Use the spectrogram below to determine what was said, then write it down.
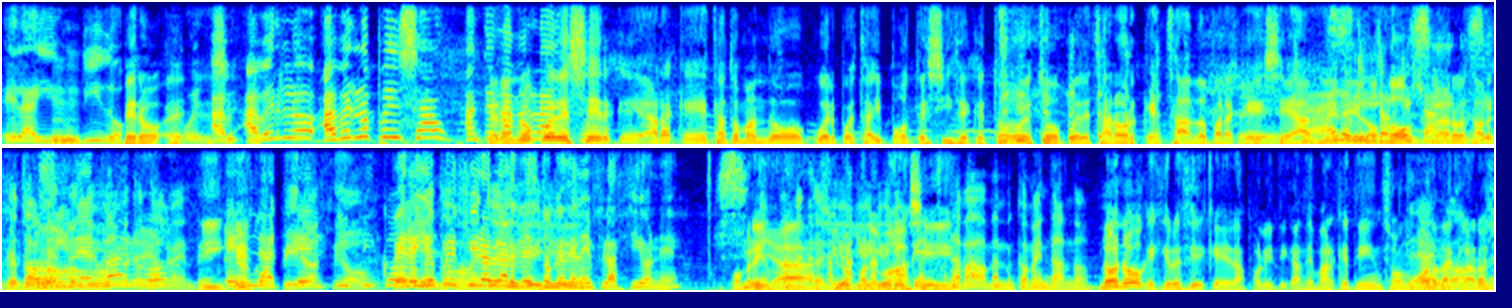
Él ahí Mm. hundido. Pero, eh, Pues, eh, a- sí. haberlo, haberlo pensado antes de Pero no haberla puede hecho. ser que ahora que está tomando cuerpo esta hipótesis de que todo esto puede estar orquestado para que Sí. se hable Claro, de que los dos, claro, está orquestado. Sin embargo. Y que- Es la- el típico. Pero yo prefiero hablar de esto que de la inflación, ¿eh? Hombre, ya, momento, si Yuyu, nos ponemos Yuyu, que así- estaba comentando. No, no, que quiero decir que las políticas de marketing son Claro, gordas, claro. Si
